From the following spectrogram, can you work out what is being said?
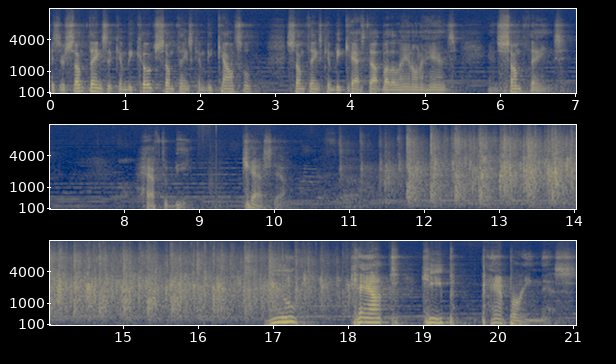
is there some things that can be coached, some things can be counseled, some things can be cast out by the laying on of hands, and some things have to be cast out. You can't keep pampering this.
